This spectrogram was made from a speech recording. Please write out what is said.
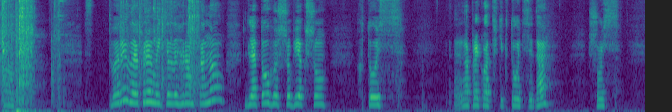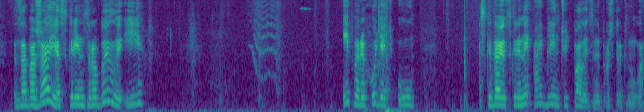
Так. Створили окремий телеграм-канал для того, щоб якщо хтось, е, наприклад, в Тіктоці, да, щось забажає, скрін зробили і і переходять у. Скидають скрини. Ай, блін, чуть палець не проштрикнула.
